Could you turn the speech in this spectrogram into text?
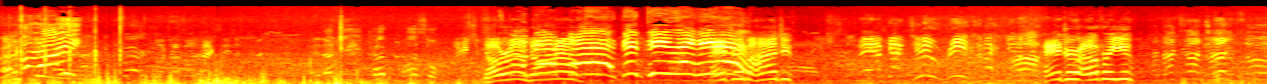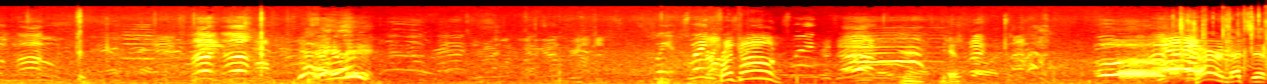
All right. No around, no around. Good D right here! Andrew behind you. Hey, I've got two. Reed, somebody get Andrew over you. Front cone. Swing. Mm, yeah. Turn. That's it.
